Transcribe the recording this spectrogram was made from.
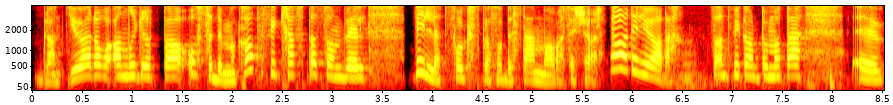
blant jøder og andre grupper, også demokratiske krefter som vil, vil at folk skal få bestemme over seg sjøl? Ja, det gjør det. Sånn at vi kan på en måte eh,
